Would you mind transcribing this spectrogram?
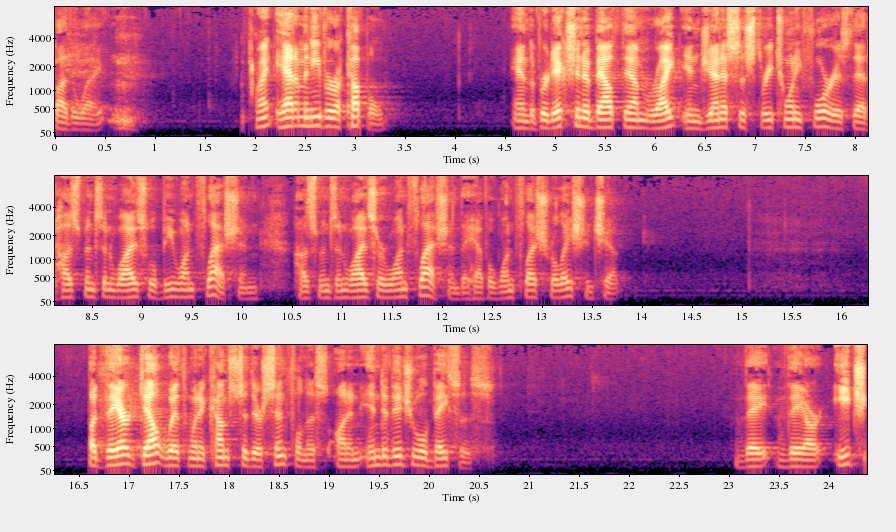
by the way, right? Adam and Eve are a couple. And the prediction about them right in Genesis 3:24 is that husbands and wives will be one flesh and husbands and wives are one flesh and they have a one flesh relationship. But they are dealt with when it comes to their sinfulness on an individual basis. They, they are each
